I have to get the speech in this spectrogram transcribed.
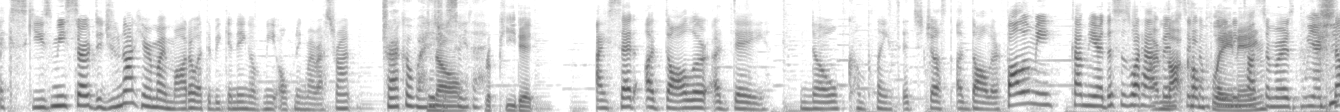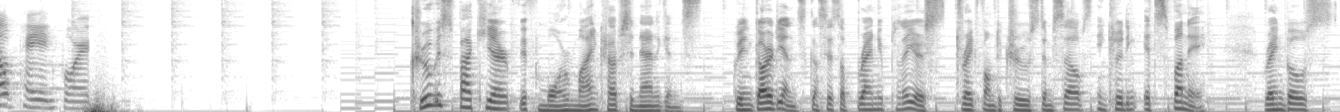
Excuse me, sir. Did you not hear my motto at the beginning of me opening my restaurant? Draco, why did no, you say that? repeat it. I said a dollar a day. No complaints. It's just a dollar. Follow me. Come here. This is what happens not to complaining complaining. customers. We are still Nope. paying for it. KREW is back here with more Minecraft shenanigans. Green Guardians consists of brand new players straight from the crews themselves including ItsFunneh, Rainbows,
